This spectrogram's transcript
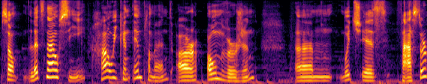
so let's now see how we can implement our own version, um, which is faster.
